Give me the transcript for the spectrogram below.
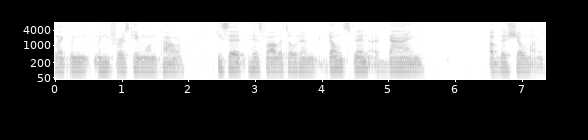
like when he when he first came on the power. He said his father told him, "Don't spend a dime of the show money.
